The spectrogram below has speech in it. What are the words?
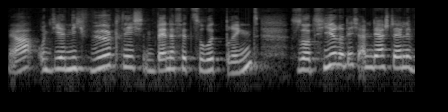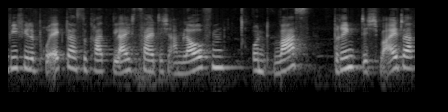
ja, und dir nicht wirklich einen Benefit zurückbringt? Sortiere dich an der Stelle, wie viele Projekte hast du gerade gleichzeitig am Laufen und was bringt dich weiter,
